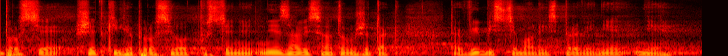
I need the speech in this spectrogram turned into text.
Proste všetkých je prosil odpustenie. Nezávisí na tom, že tak, tak vy by ste mali ísť prvý. Nie, nie.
